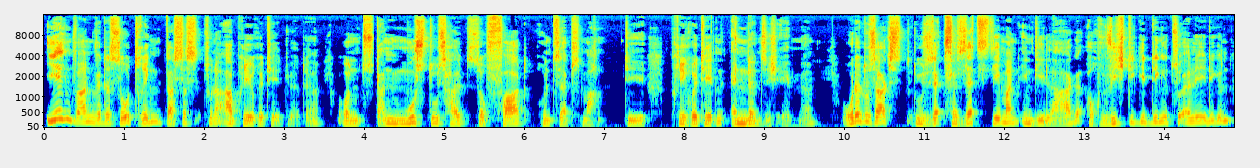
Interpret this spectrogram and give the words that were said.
Irgendwann wird es so dringend, dass es zu einer A-Priorität wird. Ja? Und dann musst du es halt sofort und selbst machen. Die Prioritäten ändern sich eben. Ja? Oder du sagst, du versetzt jemand in die Lage, auch wichtige Dinge zu erledigen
